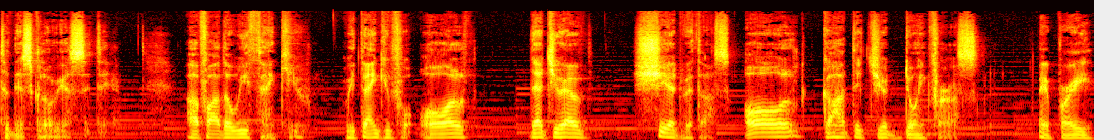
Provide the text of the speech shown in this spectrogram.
to this glorious city. Our Father, we thank you. We thank you for all that you have shared with us, all, God, that you're doing for us. I pray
